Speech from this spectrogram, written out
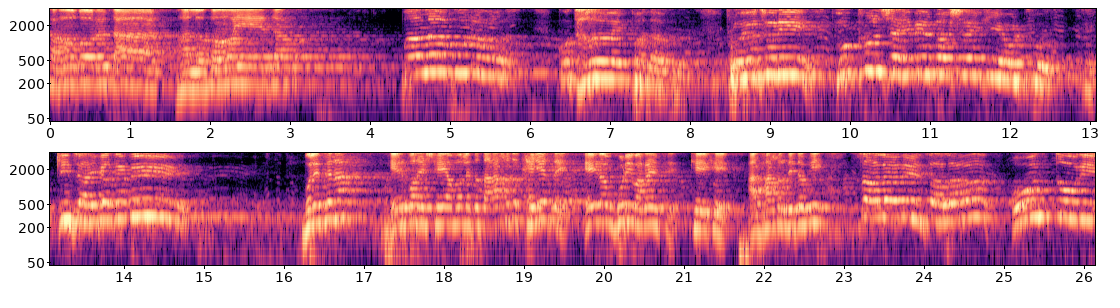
খবর তার। ভালো হয়ে কোথায় পালাবো? প্রয়োজনে ফখরুল সাহেবের বাসায় গিয়ে উঠবো। কি জায়গা দেবে? বলেছে না? এরপরে সেই আমলে তো তারা শুধু খেয়েছে এইরকম গুড়ি বানাইছে খেয়ে খেয়ে। আর ভাষণ দিত কি? জ্বালা রে জ্বালা অন্তরে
